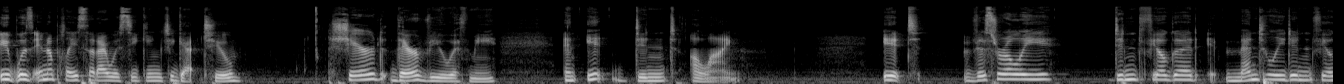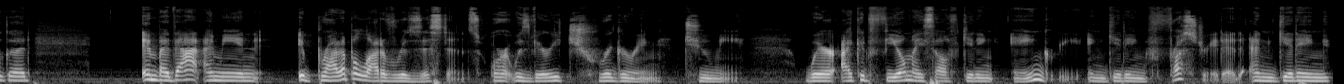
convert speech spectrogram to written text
it was in a place that I was seeking to get to, shared their view with me and it didn't align. It viscerally didn't feel good, it mentally didn't feel good. And by that, I mean it brought up a lot of resistance or it was very triggering to me where I could feel myself getting angry and getting frustrated and getting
